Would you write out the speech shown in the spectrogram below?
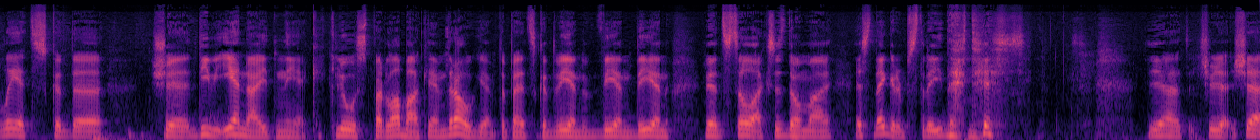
lietas, kad šie divi ienaidnieki kļūst par labākiem draugiem. Tāpēc, kad vienu, vienu dienu viens cilvēks izdomāja, es negribu strīdēties. jā, taču šajā,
